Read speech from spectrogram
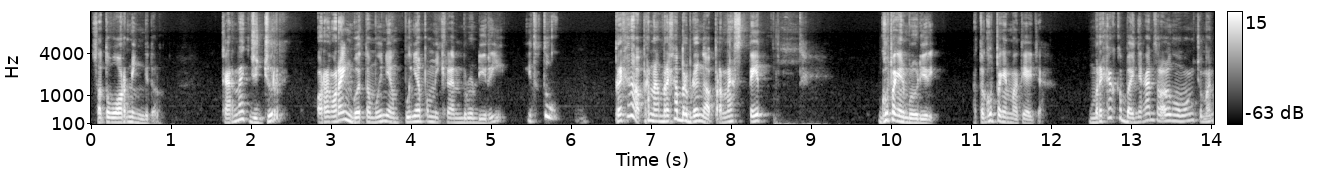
Satu warning gitu loh. Karena jujur orang-orang yang gue temuin yang punya pemikiran bunuh diri itu tuh mereka nggak pernah mereka benar-benar nggak pernah state gue pengen bunuh diri atau gue pengen mati aja. Mereka kebanyakan selalu ngomong cuman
